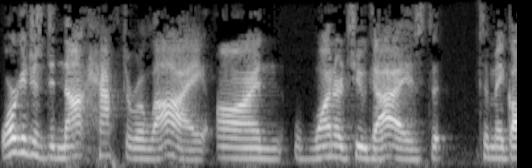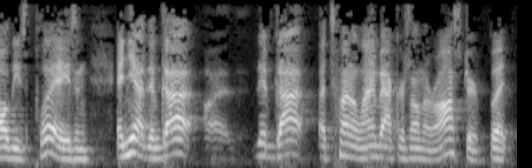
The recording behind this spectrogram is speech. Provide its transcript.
Oregon just did not have to rely on one or two guys to, to make all these plays. And, and yeah, they've got, uh, they've got a ton of linebackers on the roster, but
